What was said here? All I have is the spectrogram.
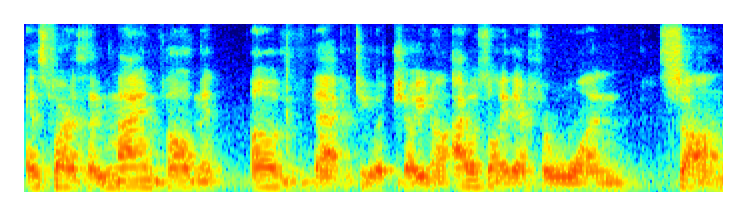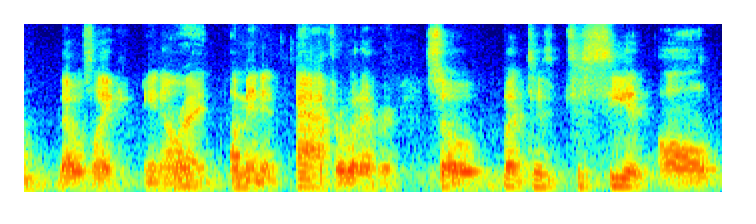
as far as like my involvement of that particular show, you know I was only there for one song that was like you know Right. a minute and a half or whatever. So but to to see it all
